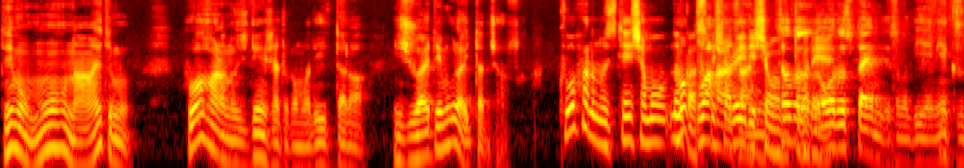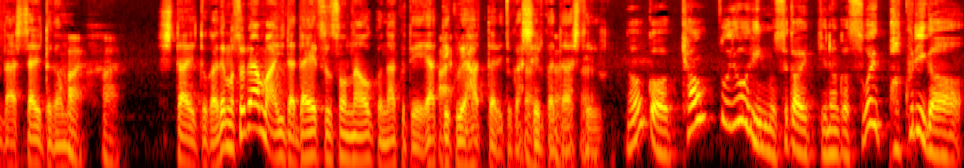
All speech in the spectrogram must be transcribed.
でももう何アイテム、桑原の自転車とかまで行ったら、20アイテムぐらい行ったんちゃうんですか？桑原の自転車もなんかスペシャルエディションとかで。そうそうそう、オールスタイムでその BMX 出したりとかもはい、はい。したりとか、でもそれはまあ言ったら台数そんな多くなくてやってくれはったりとかしてるからはい出してる。なんか、キャンプ用品の世界ってなんかすごいパクリが多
